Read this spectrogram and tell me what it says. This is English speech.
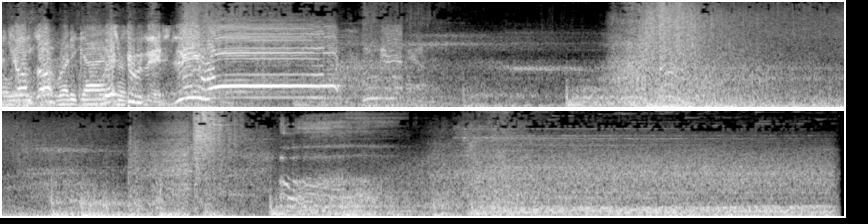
chums up. Ready, guys? Let's do this. Leroy!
